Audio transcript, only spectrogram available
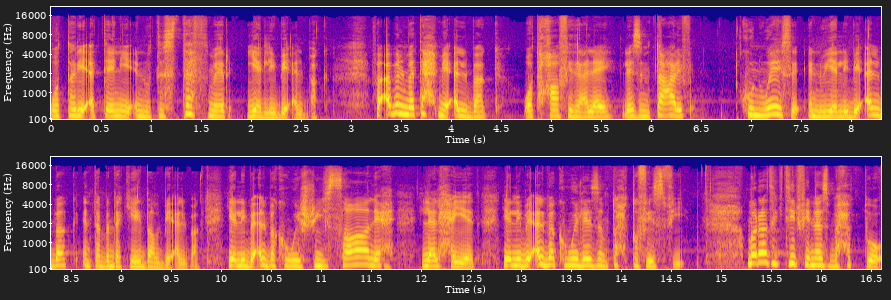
والطريقة الثانية إنه تستثمر يلي بقلبك. فقبل ما تحمي قلبك وتحافظ عليه لازم تعرف تكون واثق إنه يلي بقلبك أنت بدك يضل بقلبك. يلي بقلبك هو شيء صالح للحياة. يلي بقلبك هو لازم تحتفظ فيه. مرات كثير في ناس بحطوا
